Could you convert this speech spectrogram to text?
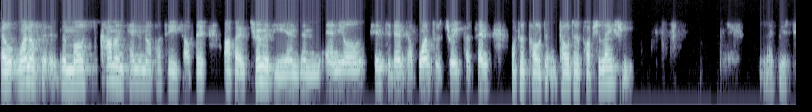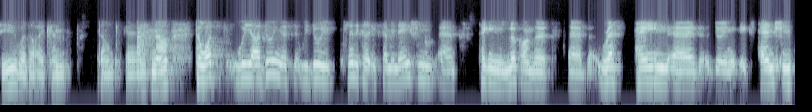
So one of the, the most common tendinopathies of the upper extremity and an annual incidence of one to 3% of the total, total population. Let me see whether I can don't get it now. So what we are doing is that we do a clinical examination and taking a look on the uh, rest pain, uh, doing extension,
